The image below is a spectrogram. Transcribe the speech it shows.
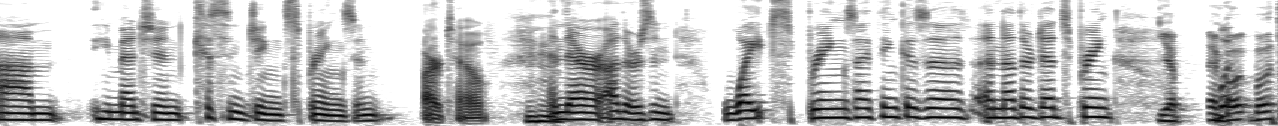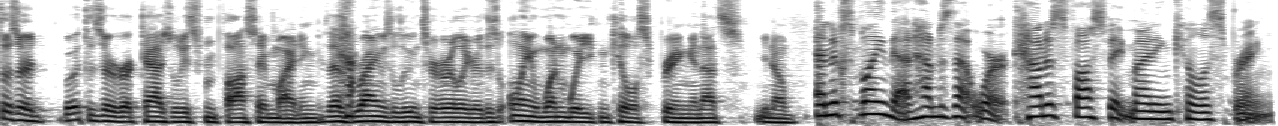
Um, he mentioned Kissengen Springs in Bartow, Mm-hmm. and there are others. And White Springs, I think, is a, another dead spring. Yep, and What- both, both those are both those are casualties from phosphate mining. As Ryan was alluding to earlier, there's only one way you can kill a spring, and that's you know And explain that. How does that work? How does phosphate mining kill a spring?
